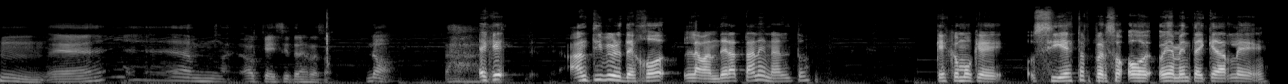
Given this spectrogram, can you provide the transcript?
Eh, ok, sí, tienes razón. No. Ah, es que Antivir dejó la bandera tan en alto que es como que si estas personas. Obviamente hay que darle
